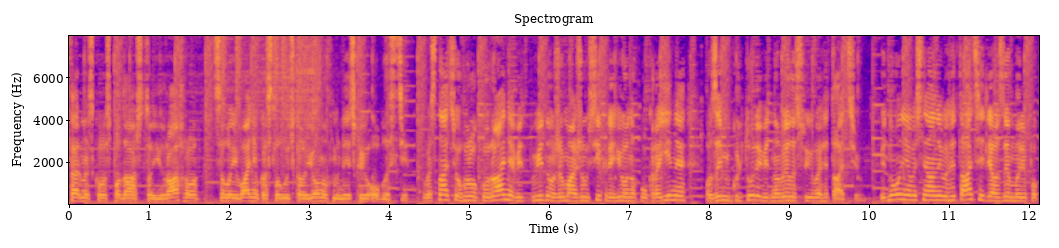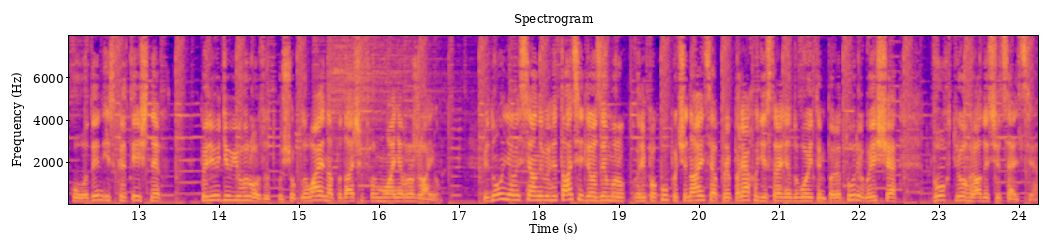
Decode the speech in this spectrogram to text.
фермерського господарства Юрагро, село Іванівка Славутського району Хмельницької області. Весна цього року рання, відповідно, вже майже у всіх регіонах України озимі культури відновили свою вегетацію. Відновлення весняної вегетації для озимого ріпаку один із критичних періодів його розвитку, що впливає на подальше формування врожаю. Відновлення весняної вегетації для озимого ріпаку починається при переході середньодобової температури вище 2-3 градусів Цельсія.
